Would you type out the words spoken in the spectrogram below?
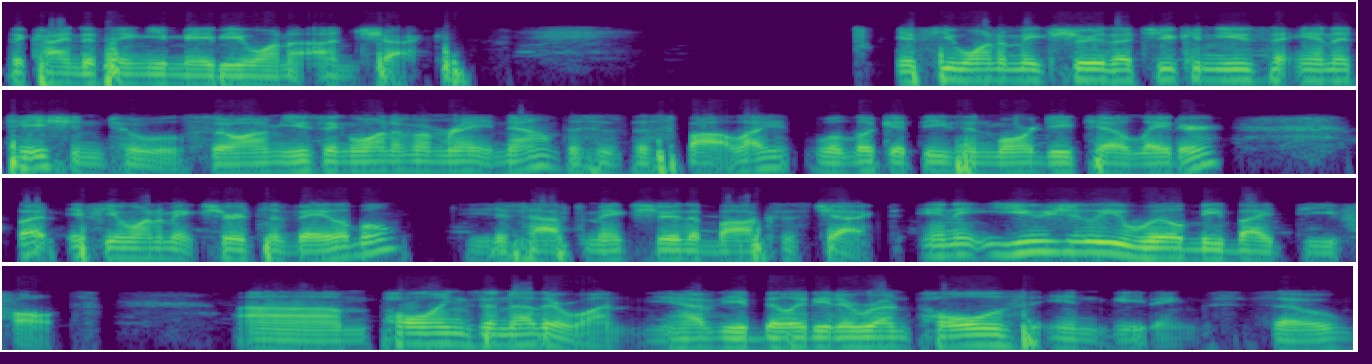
the kind of thing you maybe want to uncheck if you want to make sure that you can use the annotation tools. So I'm using one of them right now. This is the Spotlight. We'll look at these in more detail later. But if you want to make sure it's available, you just have to make sure the box is checked. And it usually will be by default. Um, polling's another one. You have the ability to run polls in meetings. So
